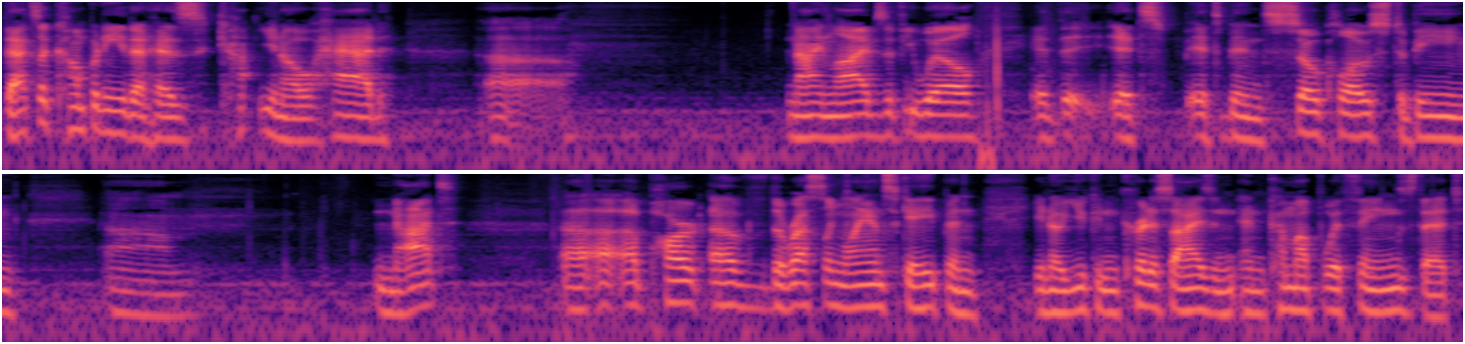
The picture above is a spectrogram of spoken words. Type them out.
that's a company that has, you know, had uh, nine lives, if you will. It, it's it's been so close to being um, not uh, a part of the wrestling landscape, and you know you can criticize and, and come up with things that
